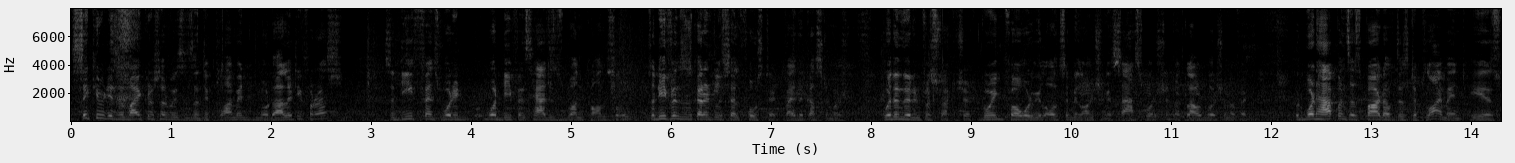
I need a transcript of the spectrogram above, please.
security as a microservice is a deployment modality for us. So defense, what it, what defense has is one console. So defense is currently self-hosted by the customers within their infrastructure. Going forward, we'll also be launching a SaaS version, a cloud version of it. But what happens as part of this deployment is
